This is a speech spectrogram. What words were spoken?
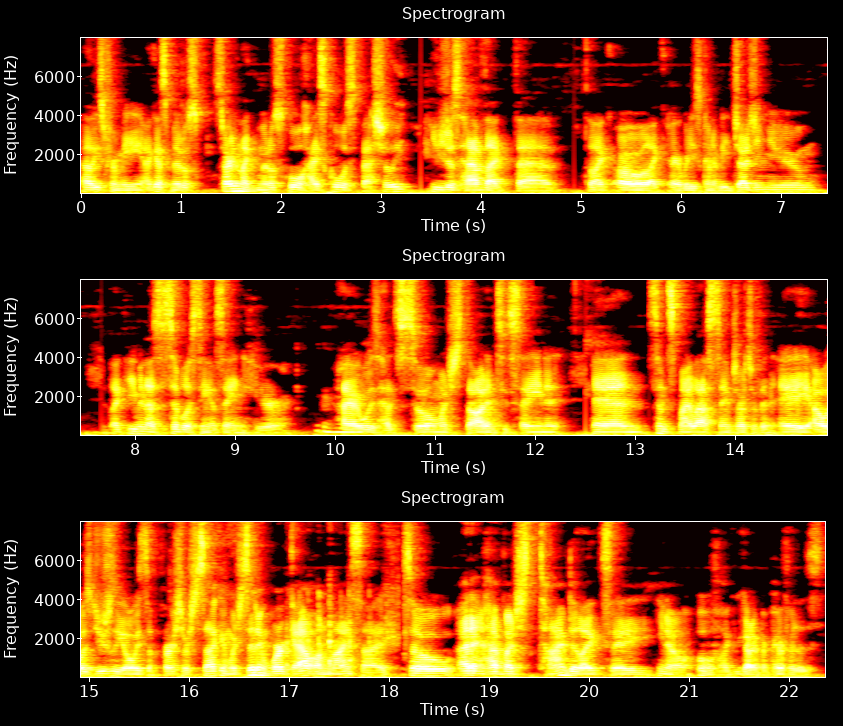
at least for me, I guess middle, starting like middle school, high school especially, you just have like the like oh like everybody's gonna be judging you. Like even as the simplest thing as saying here, I mm-hmm. always had so much thought into saying it. And since my last name starts with an A, I was usually always the first or second, which didn't work out on my side. So I didn't have much time to like say, you know, oh, like we gotta prepare for this.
